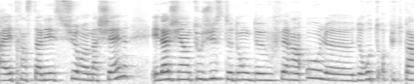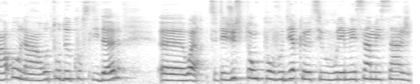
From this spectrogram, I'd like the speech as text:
à, être installé sur ma chaîne. Et là, je viens tout juste donc de vous faire un haul de retour, pas un haul, un retour de course Lidl. voilà, c'était juste donc pour vous dire que si vous voulez me laisser un message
